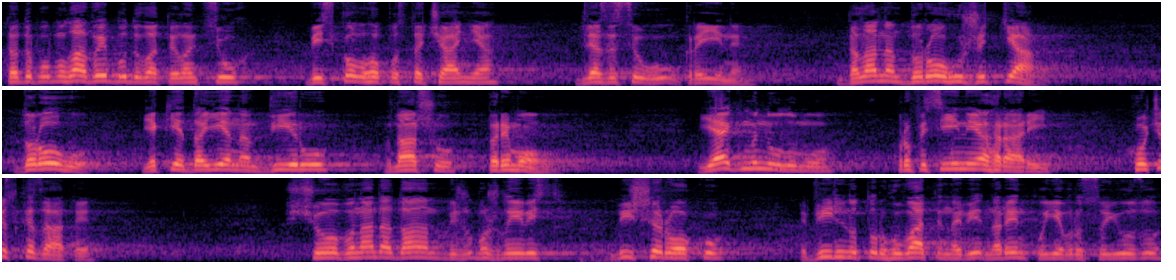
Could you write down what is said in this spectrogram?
та допомогла вибудувати ланцюг військового постачання для ЗСУ України. Дала нам дорогу життя, дорогу, яка дає нам віру в нашу перемогу. Я, як в минулому професійний аграрій, хочу сказати, що вона надала нам можливість більш широку, вільно торгувати на ринку Євросоюзу,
